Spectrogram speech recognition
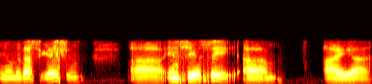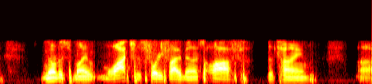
you know investigation uh, in CSC, um, I uh, noticed my watch was 45 minutes off the time uh,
